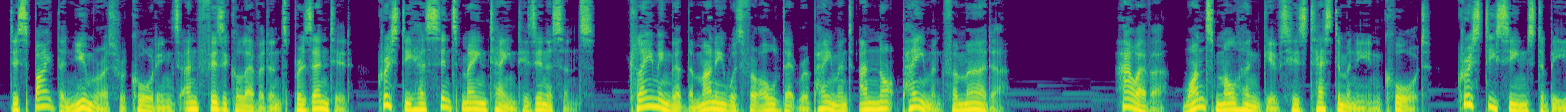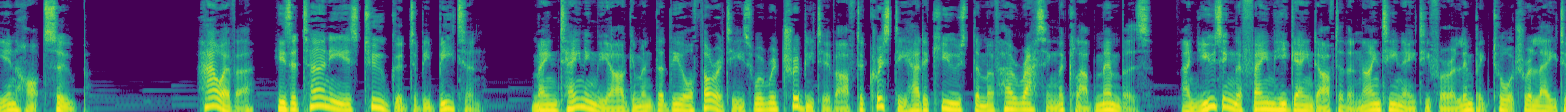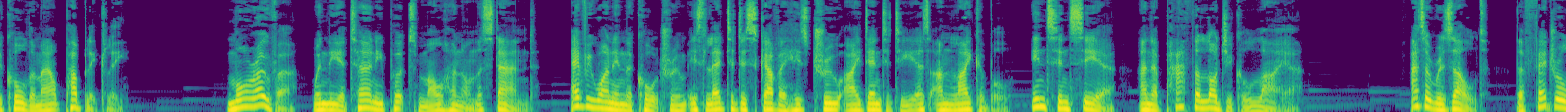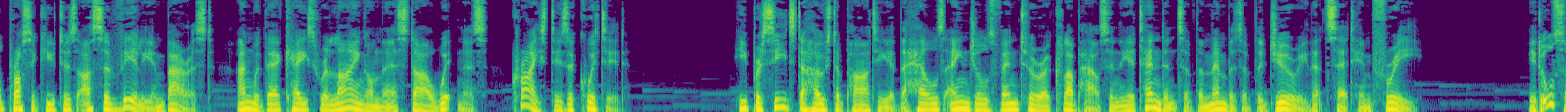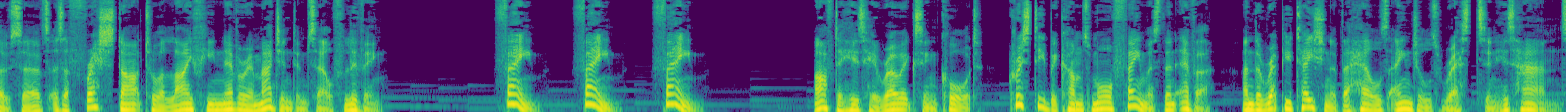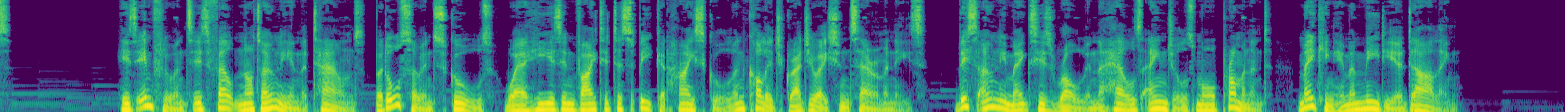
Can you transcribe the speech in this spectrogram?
Despite the numerous recordings and physical evidence presented, Christie has since maintained his innocence, claiming that the money was for old debt repayment and not payment for murder. However, once Mulhern gives his testimony in court, Christie seems to be in hot soup. However, his attorney is too good to be beaten, maintaining the argument that the authorities were retributive after Christie had accused them of harassing the club members and using the fame he gained after the 1984 Olympic torch relay to call them out publicly. Moreover, when the attorney puts Mulhern on the stand, everyone in the courtroom is led to discover his true identity as unlikable, insincere, and a pathological liar. As a result, the federal prosecutors are severely embarrassed, and with their case relying on their star witness, Christ is acquitted. He proceeds to host a party at the Hells Angels Ventura clubhouse in the attendance of the members of the jury that set him free. It also serves as a fresh start to a life he never imagined himself living. Fame, fame, fame. After his heroics in court, Christie becomes more famous than ever, and the reputation of the Hells Angels rests in his hands. His influence is felt not only in the towns, but also in schools, where he is invited to speak at high school and college graduation ceremonies. This only makes his role in the Hells Angels more prominent, making him a media darling.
